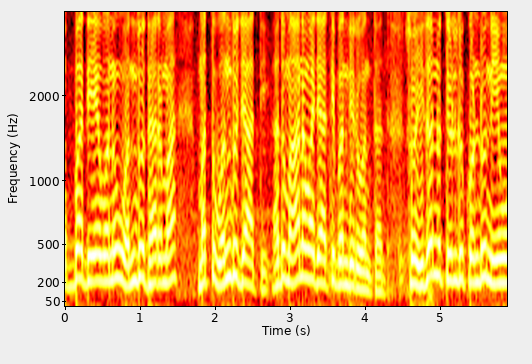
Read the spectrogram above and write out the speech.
ಒಬ್ಬ ದೇವನು ಒಂದು ಧರ್ಮ ಮತ್ತು ಒಂದು ಜಾತಿ, ಅದು ಮಾನವ ಜಾತಿ ಬಂದಿರುವಂಥದ್ದು. ಸೊ ಇದನ್ನು ತಿಳಿದುಕೊಂಡು ನೀವು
